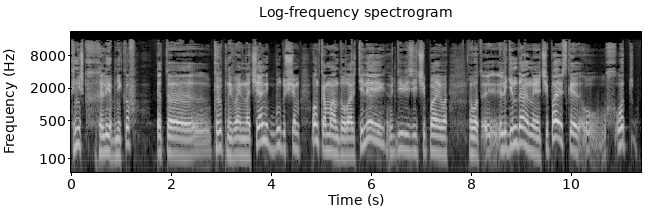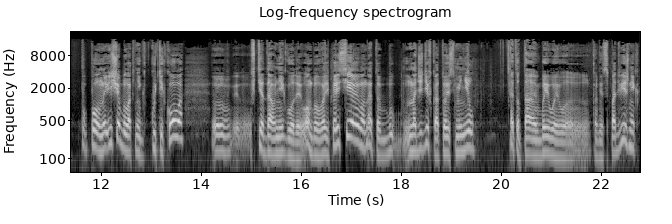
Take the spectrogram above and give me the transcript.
книжка Хлебников, это крупный военачальник в будущем. Он командовал артиллерией в дивизии Чапаева. Вот. Легендарная Чапаевская, вот полная. Еще была книга Кутикова, в те давние годы. Он был репрессирован, это Надждив, который сменил этот боевой его, как говорится, подвижник,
